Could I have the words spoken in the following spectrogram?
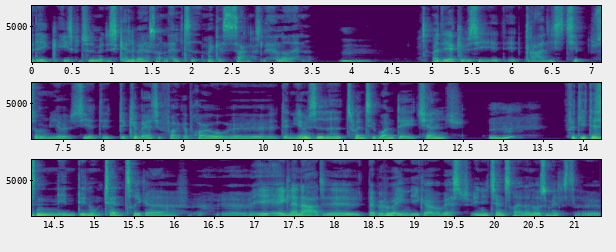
er det ikke ens med, at det skal være sådan altid. Man kan sagtens lære noget andet. Mm. Og det er, kan vi sige, et, et gratis tip, som jeg siger, det, det kan være til folk at prøve øh, den hjemmeside, der hedder 21 Day Challenge. Mm. Fordi det er sådan en, det er nogle tantrikere øh, af en eller anden art. Øh, man behøver egentlig ikke at være inde i tantra eller noget som helst øh,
